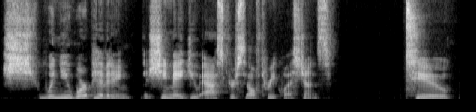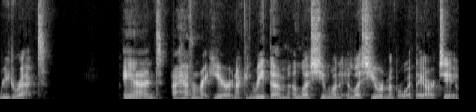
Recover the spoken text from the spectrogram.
she, when you were pivoting that she made you ask yourself three questions to redirect and I have them right here, and I can read them unless you want, unless you remember what they are too.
